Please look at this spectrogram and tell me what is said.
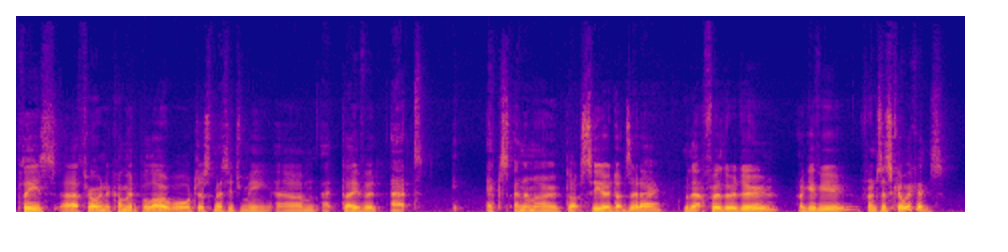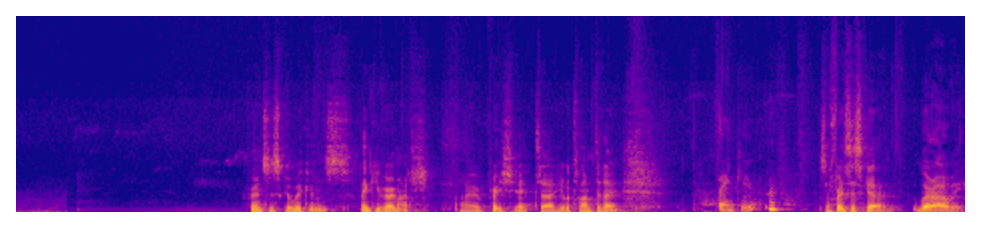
please uh, throw in a comment below or just message me um, at david at xanimo.co.za. Without further ado, I give you Francisca Wickens. Francisca Wickens, thank you very much. I appreciate uh, your time today. Thank you. So, Francisca, where are we?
